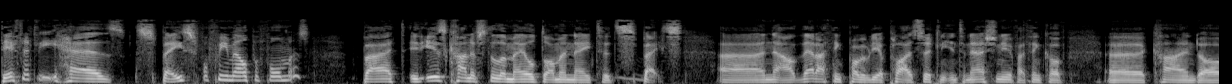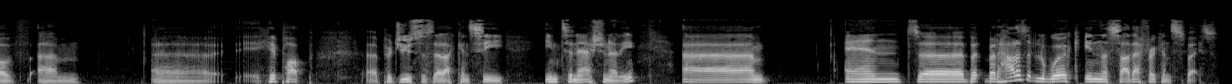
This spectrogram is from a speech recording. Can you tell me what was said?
definitely has space for female performers, but it is kind of still a male dominated space. Uh, now that I think probably applies certainly internationally if I think of, uh, kind of, um, uh, hip hop, uh, producers that I can see internationally. Um, and, uh, but, but how does it work in the South African space?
